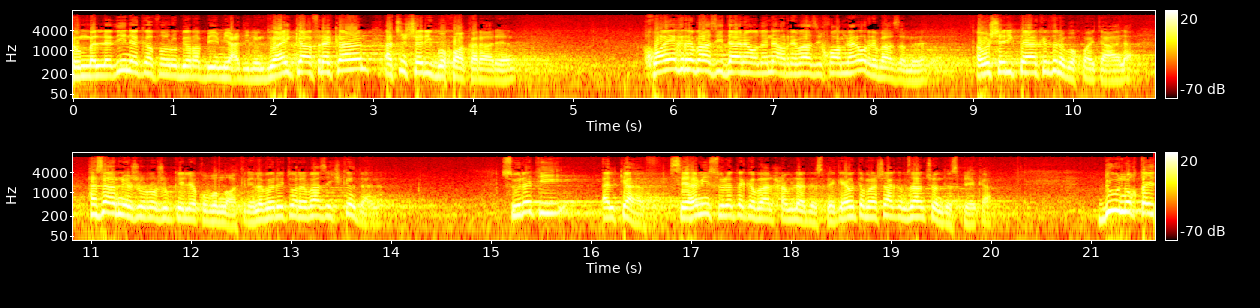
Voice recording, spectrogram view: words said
ثم الذين كفروا بربهم يعدلون دعاي كافر كان أتن شريك بخوا قرارين خوا يقرب بازي دانا ولا نا الربازي خوا منا أو الربازة منا أو الشريك بها كردنا بخوا تعالى هزار نيجو رجوب كي ليقبل الله كري لبريتو الربازي كيو دانا سوورەتی ئەلکاف سێهەمی سوورەتەکە بە حملە دەست پێکە ئەو تەماشاکەم زان چۆن دەست پێکە دوو نقطەی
